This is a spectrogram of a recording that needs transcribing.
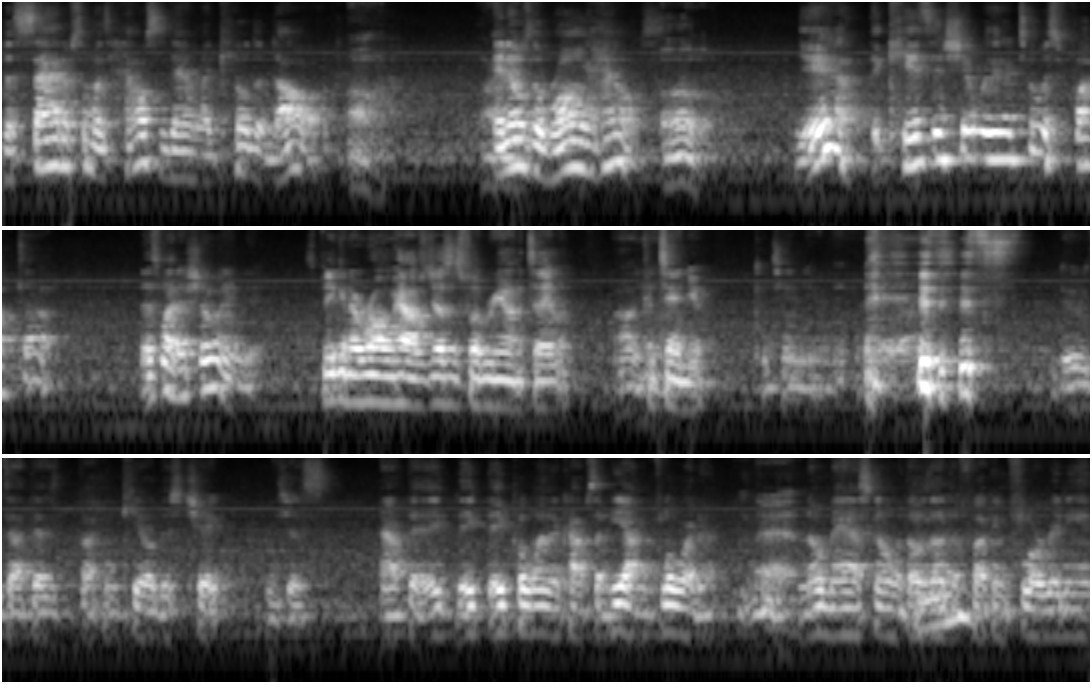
the side of someone's house down, like killed a dog, Oh. and it was the wrong house. Oh. Yeah, the kids and shit were there too. It's fucked up. That's why the show ended. Speaking of wrong house, justice for Breonna Taylor. Oh, yeah. Continue. Continue. Dudes out there fucking killed this chick. Just out there, they, they, they put one of the cops up. He out in Florida, yeah. no mask on with those other Mhm. fucking Floridian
